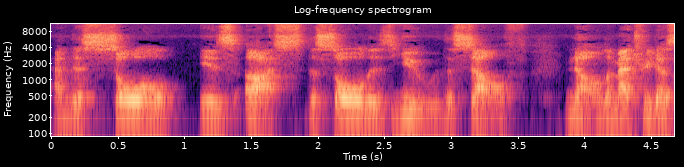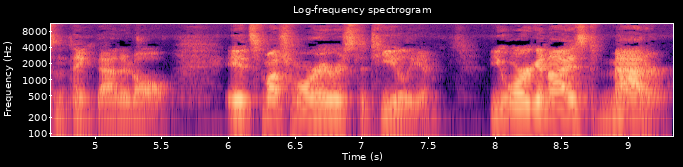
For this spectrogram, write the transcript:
and this soul is us. The soul is you, the self. No, La Mettrie doesn't think that at all. It's much more Aristotelian. The organized matter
